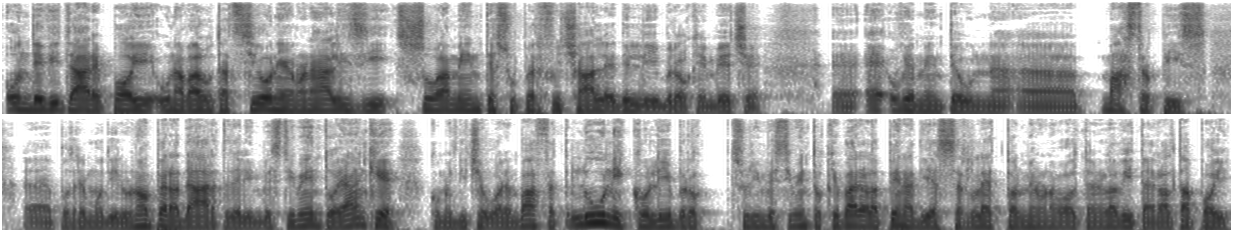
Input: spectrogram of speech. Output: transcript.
onde evitare poi una valutazione e un'analisi solamente superficiale del libro che invece eh, è ovviamente un uh, masterpiece, eh, potremmo dire un'opera d'arte dell'investimento e anche, come dice Warren Buffett, l'unico libro sull'investimento che vale la pena di essere letto almeno una volta nella vita. In realtà poi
